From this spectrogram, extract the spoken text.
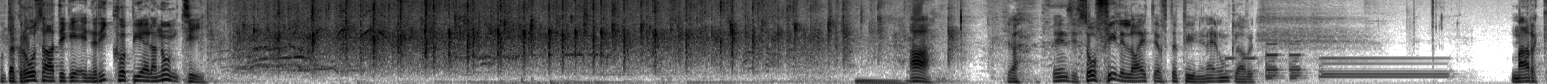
Und der großartige Enrico Pieranunzi. Ah, ja, sehen Sie, so viele Leute auf der Bühne, nein, unglaublich. Mark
